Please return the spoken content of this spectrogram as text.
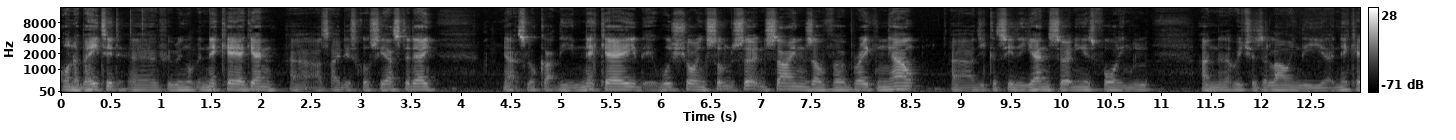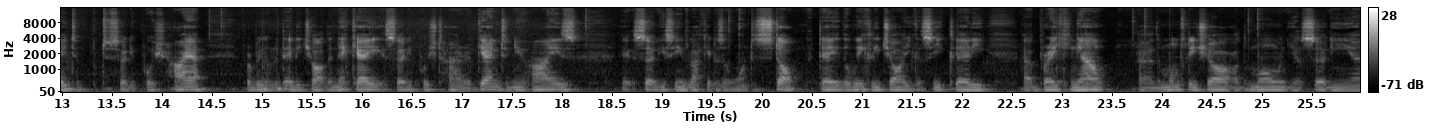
unabated. Uh, if we bring up the Nikkei again, uh, as I discussed yesterday, let's look at the Nikkei. It was showing some certain signs of uh, breaking out. Uh, as you can see, the yen certainly is falling, and which is allowing the Nikkei to, to certainly push higher. Bring up the daily chart, the Nikkei is certainly pushed higher again to new highs. It certainly seems like it doesn't want to stop. The day, the weekly chart, you can see clearly breaking out uh, the monthly chart at the moment, you're certainly uh,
